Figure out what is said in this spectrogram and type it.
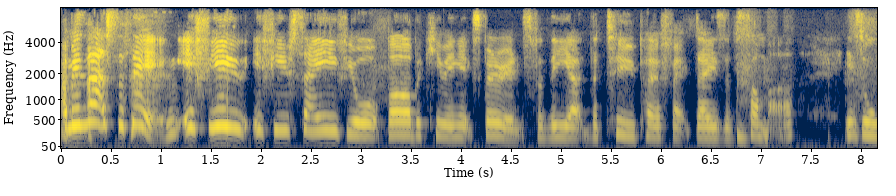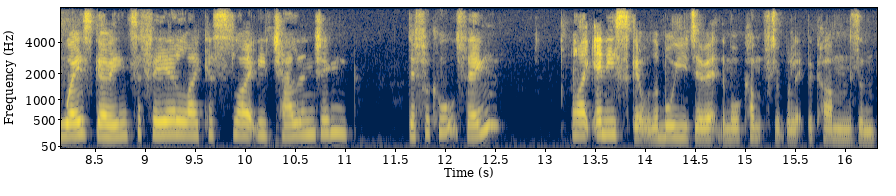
I mean, that's the thing. If you if you save your barbecuing experience for the uh, the two perfect days of summer, it's always going to feel like a slightly challenging, difficult thing. Like any skill, the more you do it, the more comfortable it becomes, and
